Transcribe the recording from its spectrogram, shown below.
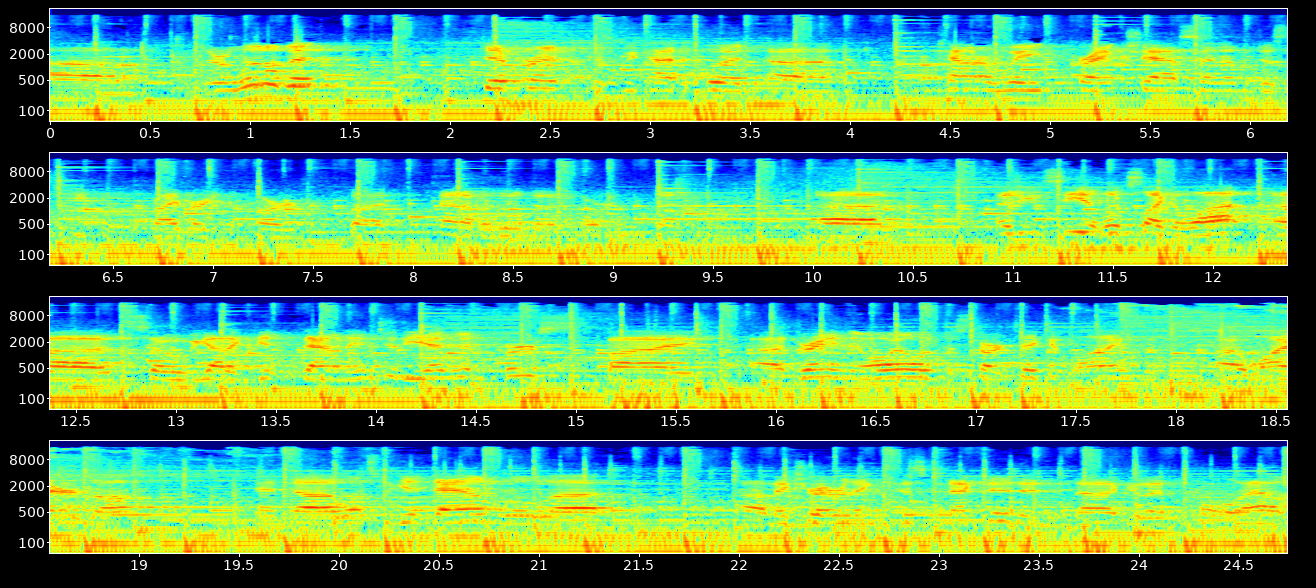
Um, they're a little bit different because we've had to put uh, counterweight crankshafts in them just to keep them from vibrating apart, but kind of a little bit important. But, uh, as you can see, it looks like a lot, so we got to get down into the engine first by draining the oil and just start taking lines and wires off. And uh, once we get down, we'll uh, make sure everything's disconnected and go ahead and pull it out.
